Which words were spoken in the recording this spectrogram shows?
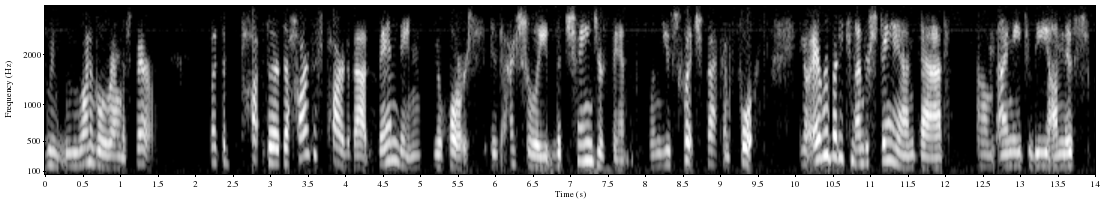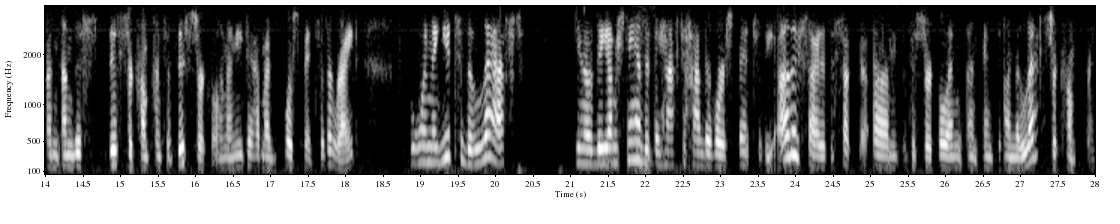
we, we want to go around this barrel, but the, the the hardest part about bending your horse is actually the change of bend when you switch back and forth. You know, everybody can understand that um, I need to be on this on, on this this circumference of this circle, and I need to have my horse bent to the right. But when they get to the left, you know, they understand that they have to have their horse bent to the other side of the, um, the circle and, and, and on the left circumference.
